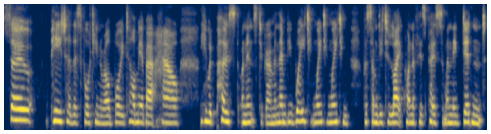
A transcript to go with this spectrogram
So, Peter, this 14 year old boy, told me about how he would post on Instagram and then be waiting, waiting, waiting for somebody to like one of his posts. And when they didn't,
